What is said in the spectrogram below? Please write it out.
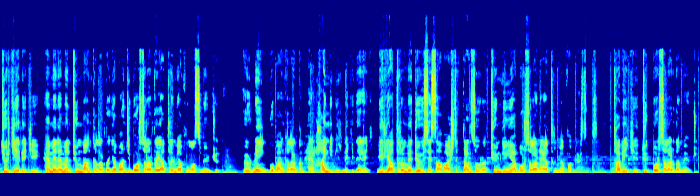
Türkiye'deki hemen hemen tüm bankalarda yabancı borsalarda yatırım yapılması mümkündür. Örneğin bu bankalardan herhangi birine giderek bir yatırım ve döviz hesabı açtıktan sonra tüm dünya borsalarına yatırım yapabilirsiniz. Tabii ki Türk borsaları da mevcut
